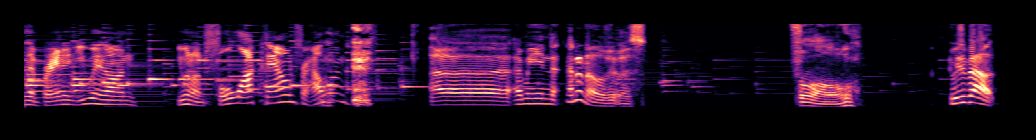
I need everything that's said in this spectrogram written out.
And then Brandon, you went on you went on full lockdown for how long? Uh, I mean, I don't know if it was full. It was about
